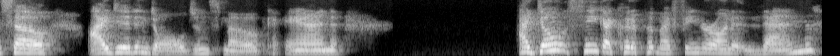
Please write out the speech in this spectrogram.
So I did indulge in smoke and I don't think I could have put my finger on it then.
